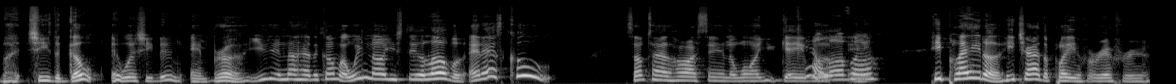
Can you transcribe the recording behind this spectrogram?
but she's the goat at what she do. And bruh, you did not have to come up. We know you still love her, and that's cool. Sometimes hard seeing the one you gave You up. love her. He played her. He tried to play her for real, for real.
